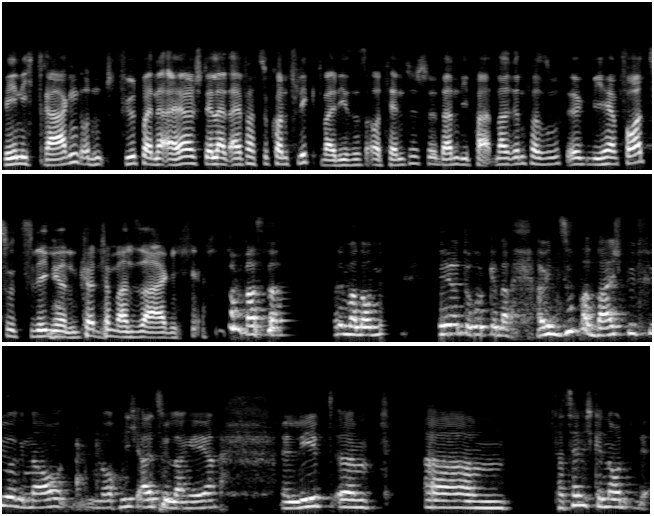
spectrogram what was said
wenig tragend und führt bei einer anderen Stelle halt einfach zu Konflikt, weil dieses Authentische dann die Partnerin versucht irgendwie hervorzuzwingen, könnte man sagen. Was dann immer noch mehr Druck, genau. Habe ich ein super Beispiel für, genau, noch nicht allzu lange her, erlebt. Ähm, ähm, tatsächlich genau, der,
